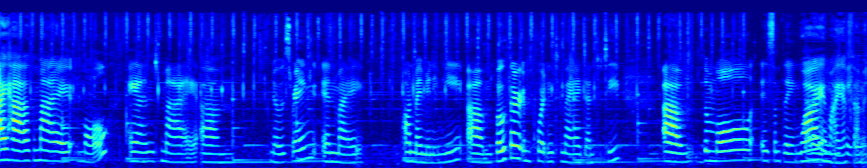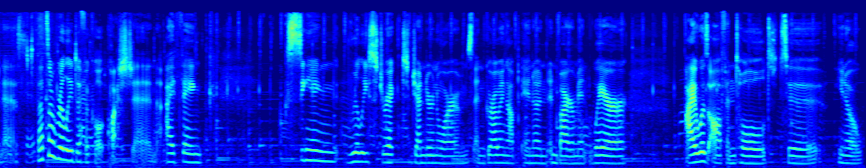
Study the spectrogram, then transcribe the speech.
I have my mole and my um, nose ring in my on my mini me. Um, both are important to my identity. Um, the mole is something. Why am I a feminist? kid, That's a really difficult question. I think seeing really strict gender norms and growing up in an environment where I was often told to, you know,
